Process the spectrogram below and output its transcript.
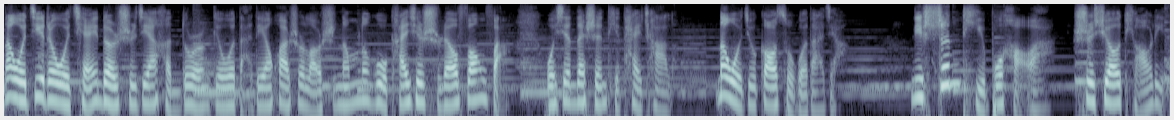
那我记着，我前一段时间很多人给我打电话说，老师能不能给我开一些食疗方法？我现在身体太差了。那我就告诉过大家，你身体不好啊，是需要调理的。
